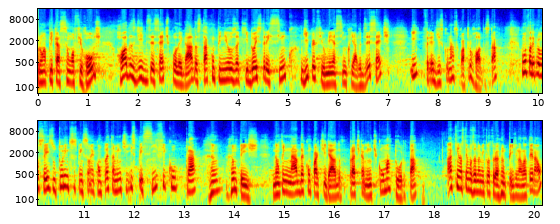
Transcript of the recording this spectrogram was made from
uma aplicação off-road. Rodas de 17 polegadas, tá? Com pneus aqui 235 de perfil 65 e aro 17 e freio a disco nas quatro rodas, tá? Como eu falei para vocês, o tuning de suspensão é completamente específico para Ram, Rampage não tem nada compartilhado praticamente com o Toro, tá? Aqui nós temos a nomenclatura Rampage na lateral,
